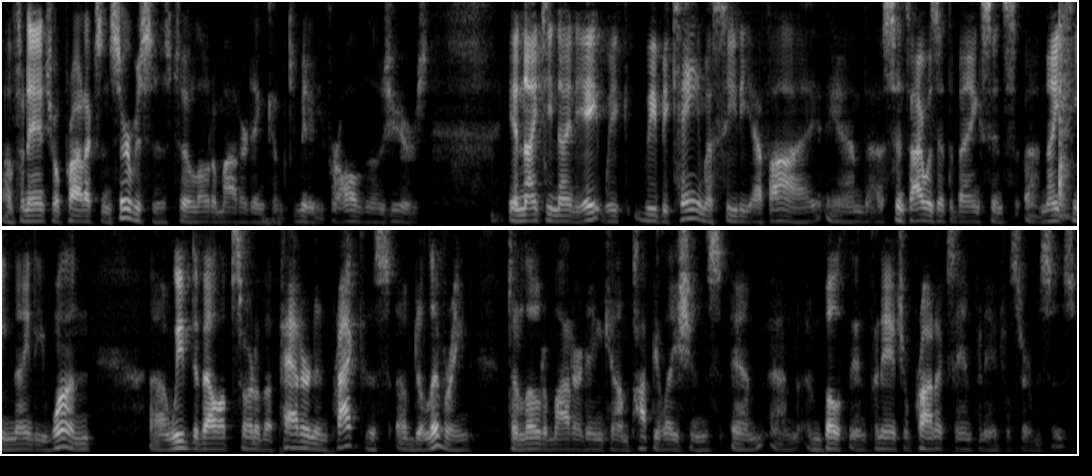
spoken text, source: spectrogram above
of financial products and services to a low to moderate income community for all of those years. In 1998, we, we became a CDFI, and uh, since I was at the bank since uh, 1991, uh, we've developed sort of a pattern and practice of delivering to low to moderate income populations, and, and, and both in financial products and financial services.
